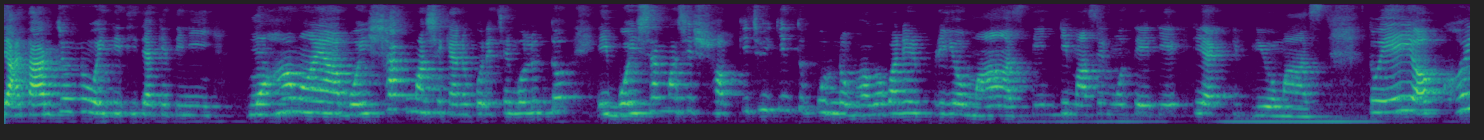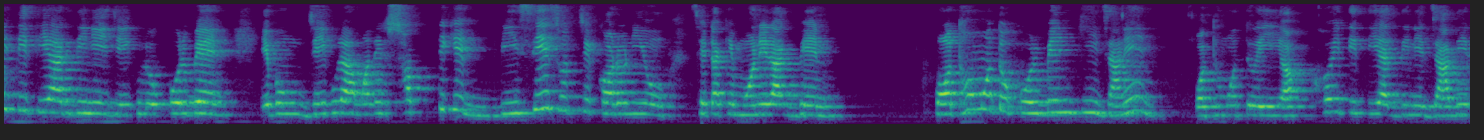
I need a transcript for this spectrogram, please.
যা তার জন্য ওই তিথিটাকে তিনি মহামায়া বৈশাখ মাসে কেন করেছেন বলুন তো? এই বৈশাখ মাসের সব কিছুই কিন্তু পূর্ণ ভগবানের প্রিয় মাস। তিনটি মাসের মধ্যে এটি একটি একটি প্রিয় মাস। তো এই অক্ষয় তৃতীয়ার দিনে যেগুলো করবেন এবং যেগুলো আমাদের সব থেকে বিশেষ হচ্ছে করণীয় সেটাকে মনে রাখবেন। প্রথমত করবেন কি জানেন? প্রথমত এই অক্ষয় তৃতীয়ার দিনে যাদের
